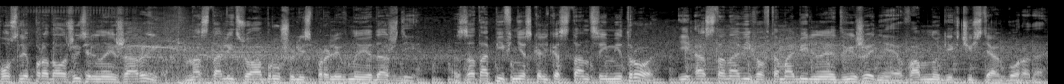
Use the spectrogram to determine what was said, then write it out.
После продолжительной жары на столицу обрушились проливные дожди, затопив несколько станций метро и остановив автомобильное движение во многих частях города.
